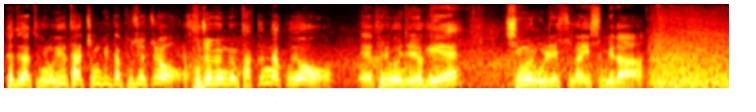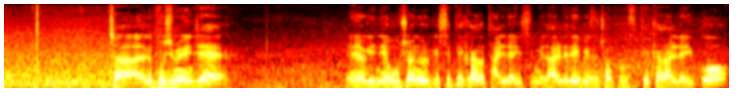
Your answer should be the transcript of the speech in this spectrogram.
패드 같은 경우 이거 다 정비 다 보셨죠? 구조 변경 다 끝났고요. 예, 그리고 이제 여기에 짐을 올릴 수가 있습니다. 자, 여기 보시면 이제 예, 여기 이제 옵션으로 이렇게 스피커도 달려 있습니다. 할리 데이비슨 정품 스피커 달려 있고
